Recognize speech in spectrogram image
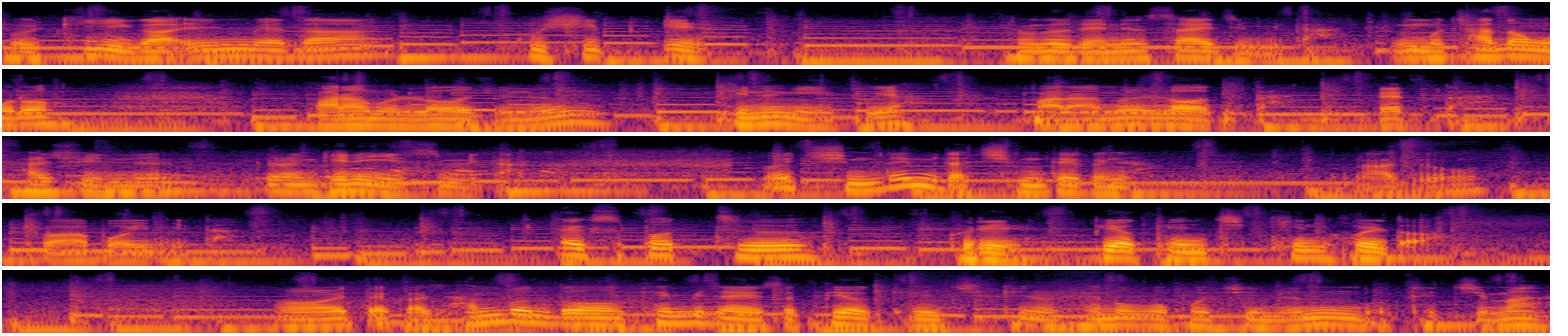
그 길이가 1m 91 정도 되는 사이즈입니다. 뭐 자동으로 바람을 넣어주는 기능이 있고요. 바람을 넣었다, 뺐다 할 수 있는 그런 기능이 있습니다. 어, 침대입니다. 침대 그냥 아주 좋아 보입니다. 엑스퍼트 그릴 비어캔 치킨 홀더. 어, 이때까지 한 번도 캠핑장에서 비어캔 치킨을 해 먹어 보지는 못했지만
